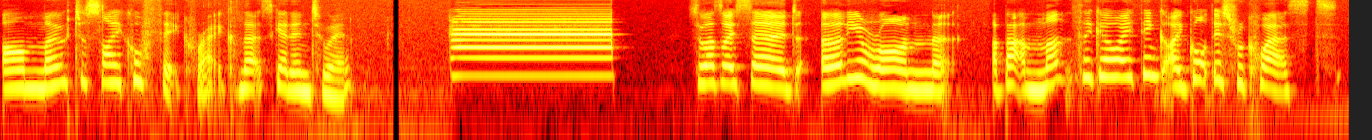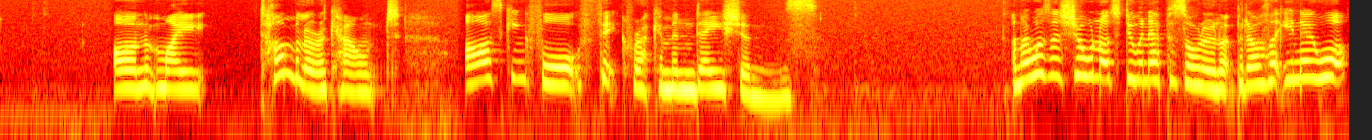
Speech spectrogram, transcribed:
our motorcycle fic rec. Let's get into it. So, as I said earlier on, about a month ago, I think, I got this request on my Tumblr account asking for fic recommendations. And I wasn't sure not to do an episode on it, but I was like, you know what?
